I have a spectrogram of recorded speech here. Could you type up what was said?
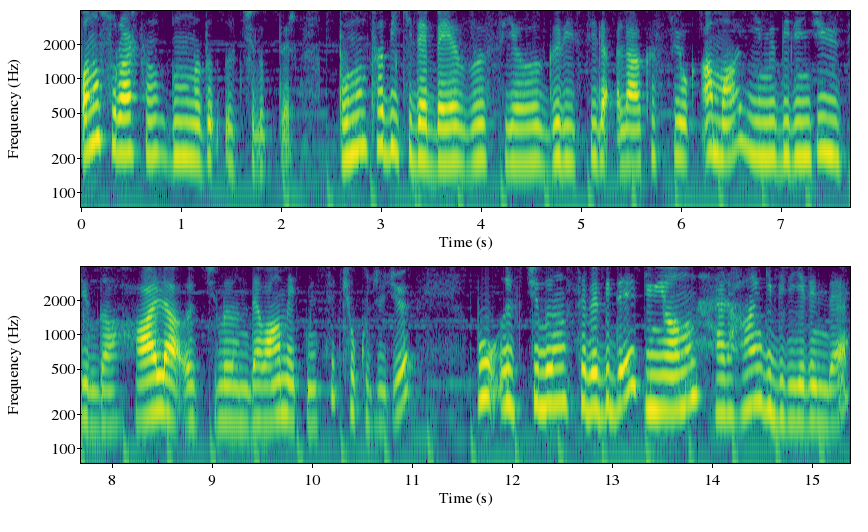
Bana sorarsanız bunun adı ırkçılıktır. Bunun tabii ki de beyazı, siyahı, grisiyle alakası yok ama 21. yüzyılda hala ırkçılığın devam etmesi çok üzücü. Bu ırkçılığın sebebi de dünyanın herhangi bir yerinde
